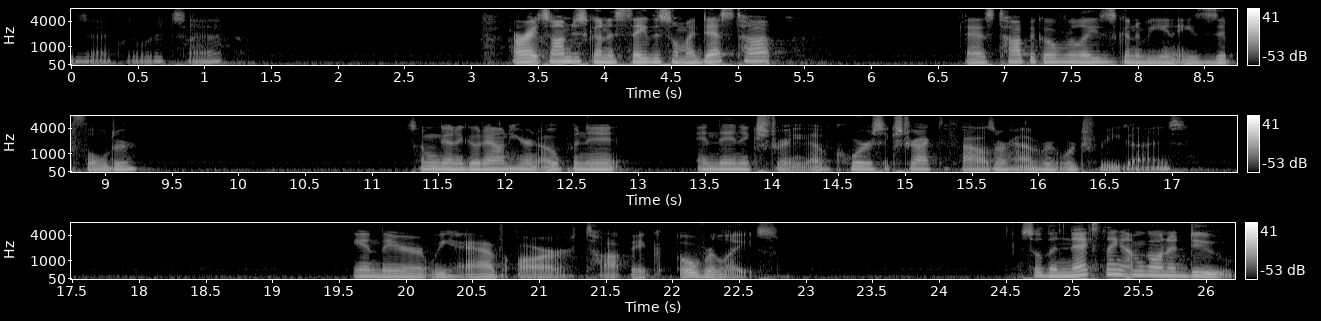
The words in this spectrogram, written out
exactly where it's at. All right, so I'm just going to save this on my desktop. As topic overlays is going to be in a zip folder. So I'm going to go down here and open it and then extract, of course, extract the files or however it works for you guys. And there we have our topic overlays. So the next thing I'm going to do,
